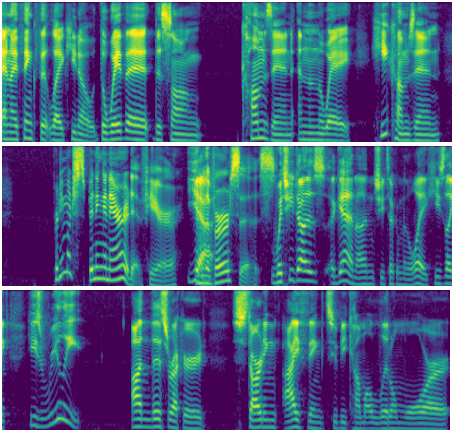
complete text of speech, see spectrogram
And I think that like, you know, the way that this song comes in and then the way he comes in pretty much spinning a narrative here Yeah. in the verses. Which he does again on She Took Him to the Lake. He's like, he's really on this record starting, I think, to become a little more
